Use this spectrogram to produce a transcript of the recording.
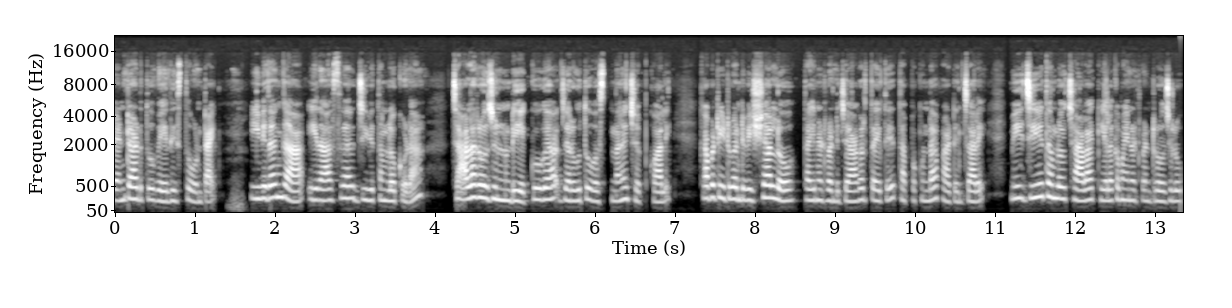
వెంటాడుతూ వేధిస్తూ ఉంటాయి. ఈ విధంగా ఈ రాశివారి జీవితంలో కూడా చాలా రోజుల నుండి ఎక్కువగా జరుగుతూ వస్తుందని చెప్పుకోవాలి. కాబట్టి ఇటువంటి విషయాల్లో తగినటువంటి జాగ్రత్త అయితే తప్పకుండా పాటించాలి. మీ జీవితంలో చాలా కీలకమైనటువంటి రోజులు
